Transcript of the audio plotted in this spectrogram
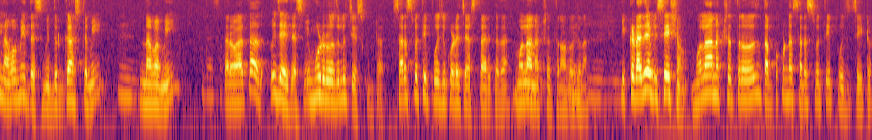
నవమి దశమి దుర్గాష్టమి. నవమి. తర్వాత విజయదశమి మూడు రోజులు చేసుకుంటారు. సరస్వతి పూజ కూడా చేస్తారు కదా మూలా నక్షత్రం రోజున. ఇక్కడ అదే విశేషం మూలా నక్షత్రం రోజున తప్పకుండా సరస్వతి పూజ చేయటం.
